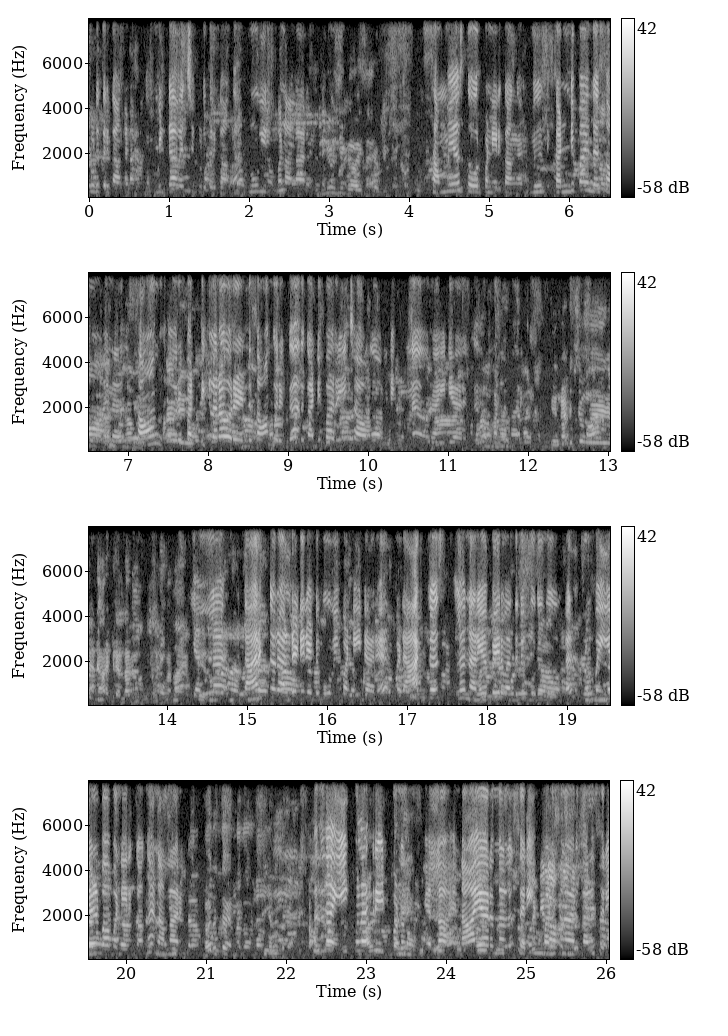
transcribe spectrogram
கொடுத்துருக்காங்க நமக்கு. மிட்டாக வச்சு கொடுத்துருக்காங்க. மூவி ரொம்ப நல்லா இருக்கு. செம்மையாக ஸ்கோர் பண்ணியிருக்காங்க. மியூசிக் கண்டிப்பாக இந்த சாங் இந்த சாங் ஒரு பர்டிகுலராக ஒரு ரெண்டு சாங் இருக்குது அது கண்டிப்பாக ரீச் ஆகும் அப்படின்னு ஒரு ஐடியா இருக்குது ரொம்ப நல்லா இருக்கு. நடிச்சவங்க டேரக்டர் எல்லாரும் எல்லா டேரக்டர் ஆல்ரெடி ரெண்டு மூவி பண்ணிட்டாரு. பட் ஆக்டர்ஸ்ல நிறைய பேர் வந்துட்டு புது ரொம்ப இயல்பா பண்ணியிருக்காங்க. நல்லா இருக்கு. அதுதான் ஈக்குவலா ட்ரீட் பண்ணணும். எல்லா நாயா இருந்தாலும் சரி மனுஷனா இருந்தாலும் சரி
